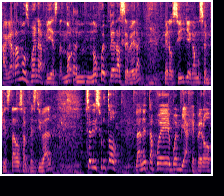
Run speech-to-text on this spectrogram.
Agarramos buena fiesta. No, no fue peda severa, pero sí llegamos enfiestados al festival. Se disfrutó. La neta fue buen viaje, pero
